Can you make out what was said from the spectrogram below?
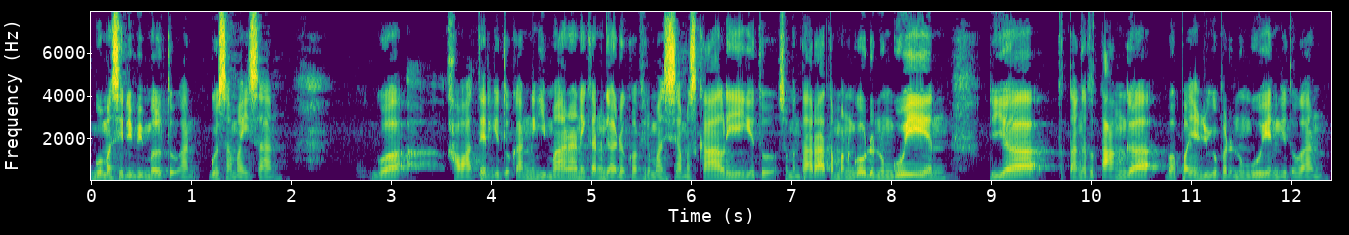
Gue masih di bimbel tuh kan gue sama Isan. Gue khawatir gitu kan gimana nih? Kan nggak ada konfirmasi sama sekali gitu. Sementara teman gue udah nungguin. Dia tetangga tetangga bapaknya juga pada nungguin gitu kan.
